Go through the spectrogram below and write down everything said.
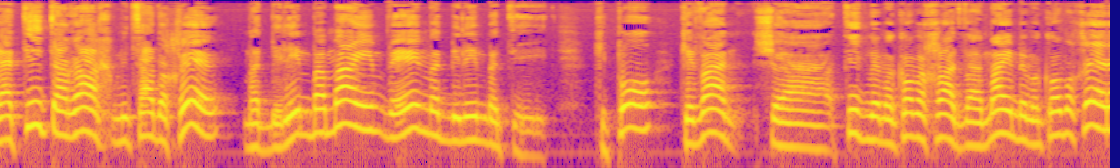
והטיט הרך מצד אחר, מטבילים במים ואין מטבילים בטיט. כי פה כיוון שהטיט במקום אחד והמים במקום אחר,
